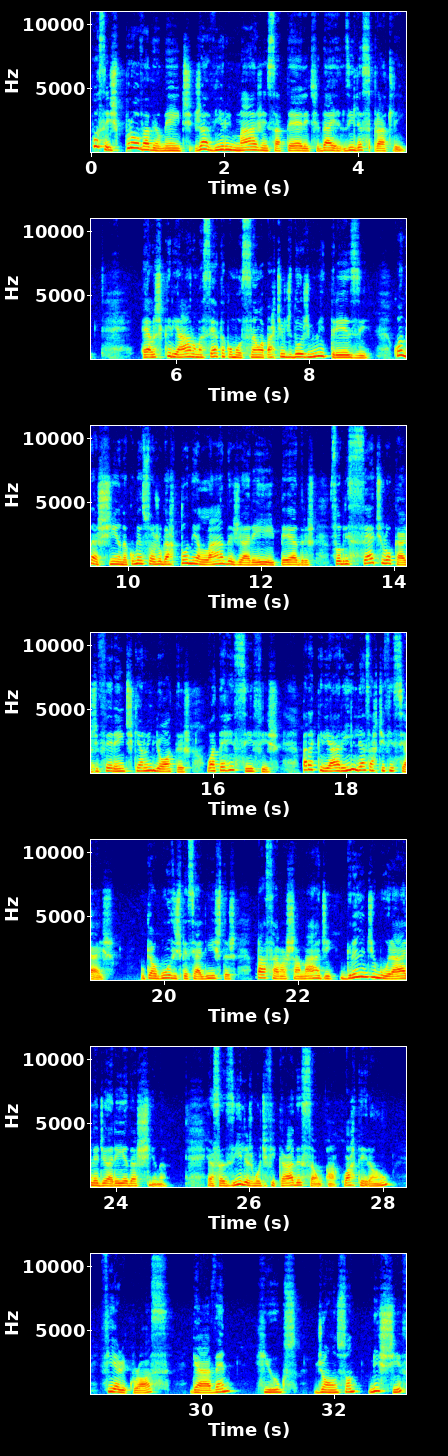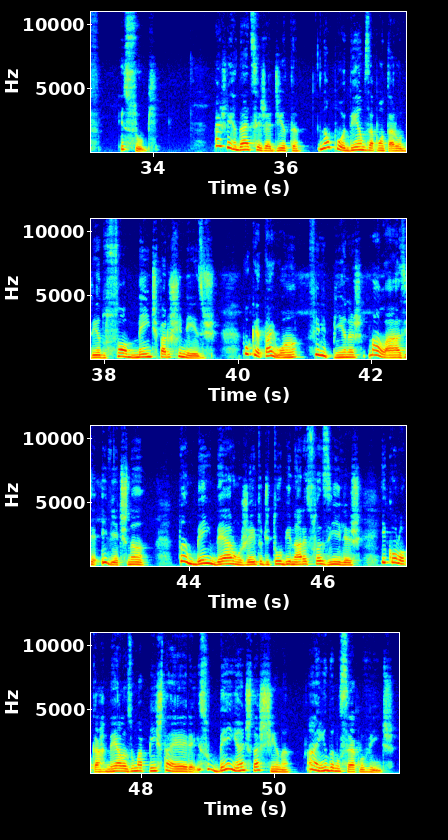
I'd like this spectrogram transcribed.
Vocês provavelmente já viram imagens satélite das Ilhas Spratly, elas criaram uma certa comoção a partir de 2013, quando a China começou a jogar toneladas de areia e pedras sobre sete locais diferentes que eram ilhotas ou até recifes, para criar ilhas artificiais, o que alguns especialistas passaram a chamar de Grande Muralha de Areia da China. Essas ilhas modificadas são a Quarteirão, Fiery Cross, Gavin, Hughes, Johnson, Mischief e Sub. Mas verdade seja dita, não podemos apontar o dedo somente para os chineses, porque Taiwan, Filipinas, Malásia e Vietnã também deram um jeito de turbinar as suas ilhas e colocar nelas uma pista aérea, isso bem antes da China, ainda no século XX.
